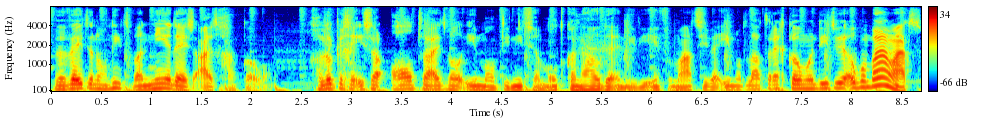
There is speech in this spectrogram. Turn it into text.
We weten nog niet wanneer deze uit gaan komen. Gelukkig is er altijd wel iemand die niet zijn mond kan houden en die die informatie bij iemand laat terechtkomen die het weer openbaar maakt.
